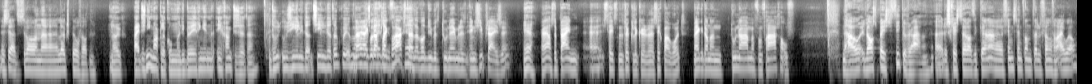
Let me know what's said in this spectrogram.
dus ja, het is wel een eh, leuk speelveld nu. Leuk. Maar het is niet makkelijk om die beweging in, in gang te zetten. Want hoe, hoe zien jullie dat? Zien jullie dat ook? weer? Nou ja, ik wil daar gelijk een vraag Ja. stellen. Want nu met de toenemende energieprijzen. Ja. Als de pijn eh, steeds nadrukkelijker eh, zichtbaar wordt. Merk je dan een toename van vragen? Of Nou, wel specifieke vragen. Eh, dus gisteren had ik Vincent aan de telefoon van iWell.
